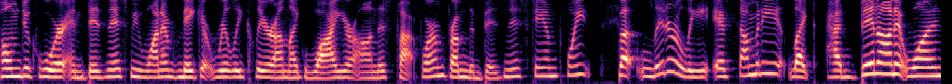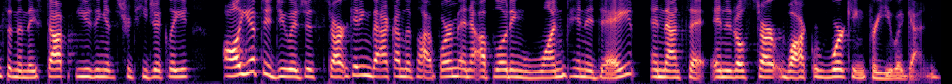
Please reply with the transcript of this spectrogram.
home decor and business. We want to make it really clear on like why you're on this platform from the business standpoint. But literally, if somebody like had been on it once and then they stopped using it strategically, all you have to do is just start getting back on the platform and uploading one pin a day, and that's it. And it'll start walk, working for you again.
